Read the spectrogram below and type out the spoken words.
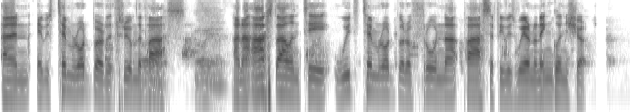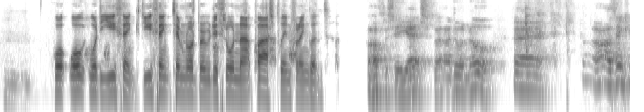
and it was Tim Rodber that threw him the oh, pass. Oh, yeah. And I asked Alan Tait, would Tim Rodber have thrown that pass if he was wearing an England shirt? Mm-hmm. What, what what do you think? Do you think Tim Rodber would have thrown that pass playing for England? I have to say yes, but I don't know. Uh, I think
